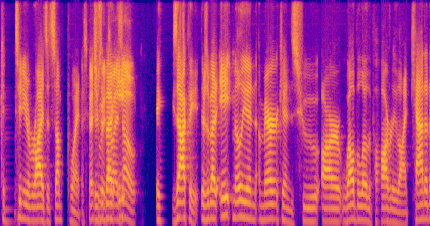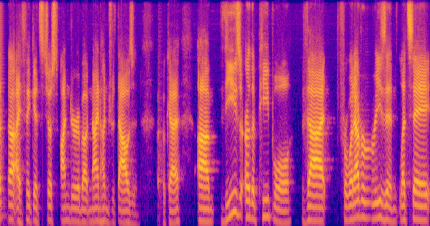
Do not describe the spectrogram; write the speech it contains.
continue to rise at some point, especially There's when it dries eight, out. Exactly. There's about 8 million Americans who are well below the poverty line. Canada, I think it's just under about 900,000. Okay. Um, these are the people that, for whatever reason, let's say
